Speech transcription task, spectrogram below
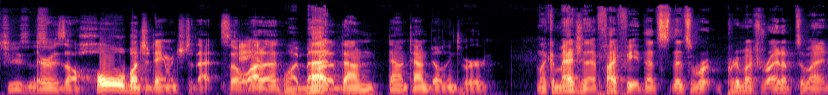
Jesus. There was a whole bunch of damage to that. So a lot of Well, I bet. lot of down downtown buildings were. Like imagine that 5 feet. That's that's pretty much right up to my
